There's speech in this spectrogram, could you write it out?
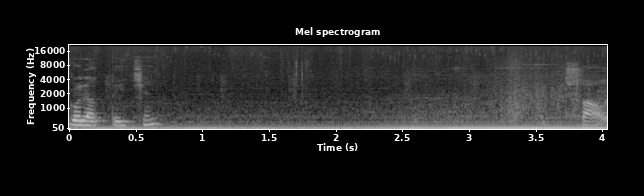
gol attığı için. Sağ ol.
